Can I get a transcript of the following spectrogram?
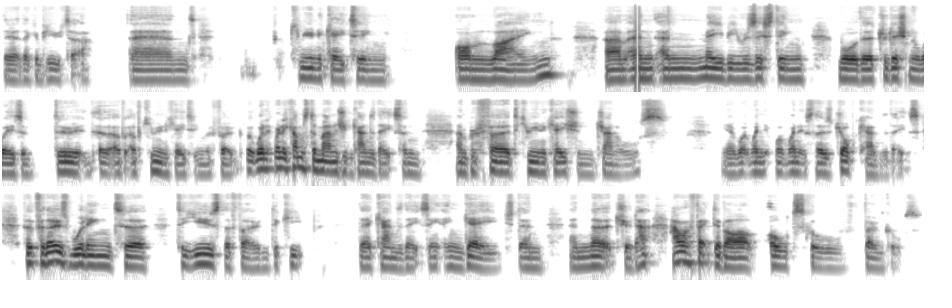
the, the computer and communicating online um, and and maybe resisting more the traditional ways of doing of, of communicating with folk. But when it, when it comes to managing candidates and and preferred communication channels, you know when when it's those job candidates for, for those willing to to use the phone to keep their candidates engaged and and nurtured how, how effective are old school phone calls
